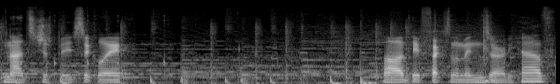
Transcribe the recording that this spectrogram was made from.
That's just basically uh, the effects of the minions I already have.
